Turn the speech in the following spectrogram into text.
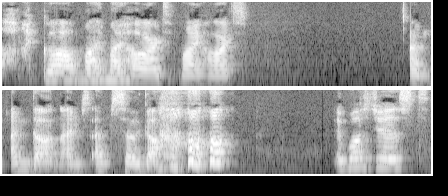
Oh my god, my my heart, my heart. I'm I'm done. I'm I'm so done. it was just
